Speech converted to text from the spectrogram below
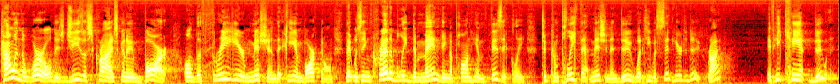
How in the world is Jesus Christ going to embark on the three year mission that he embarked on that was incredibly demanding upon him physically to complete that mission and do what he was sent here to do, right? If he can't do it,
